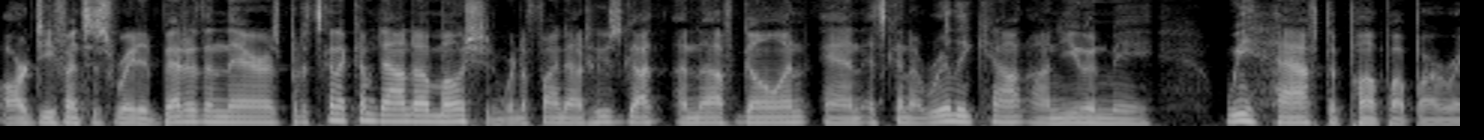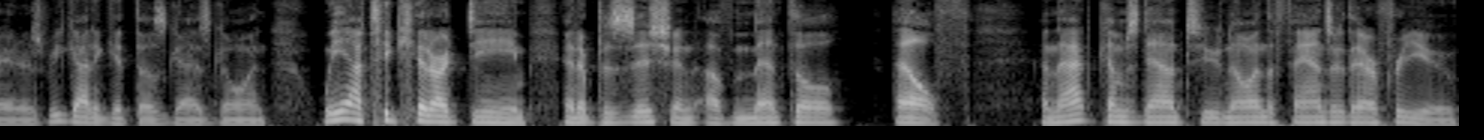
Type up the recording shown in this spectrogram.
our defense is rated better than theirs, but it's going to come down to emotion. We're going to find out who's got enough going, and it's going to really count on you and me. We have to pump up our Raiders. We got to get those guys going. We have to get our team in a position of mental health. And that comes down to knowing the fans are there for you.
